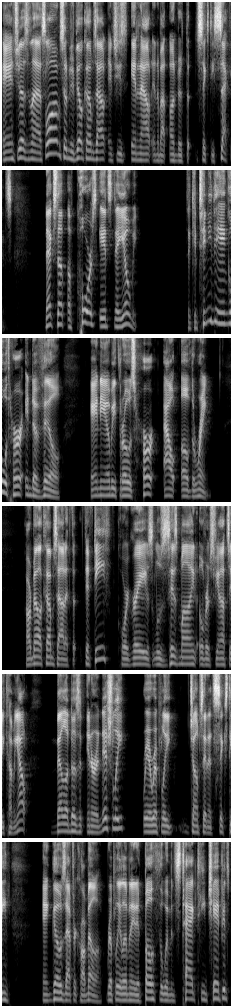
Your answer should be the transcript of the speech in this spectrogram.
And she doesn't last long. So Deville comes out and she's in and out in about under th- 60 seconds. Next up, of course, it's Naomi. To continue the angle with her and Deville, and Naomi throws her out of the ring. Carmella comes out at 15th. Corey Graves loses his mind over his fiance coming out. Mella doesn't enter initially. Rhea Ripley jumps in at 16th. And goes after Carmella. Ripley eliminated both the women's tag team champions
